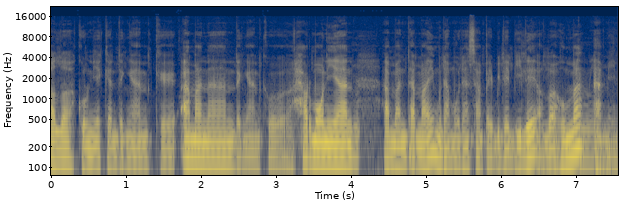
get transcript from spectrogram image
Allah kurniakan dengan keamanan, dengan keharmonian, aman damai. Mudah-mudahan sampai bila-bila. Allahumma Amin. amin.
